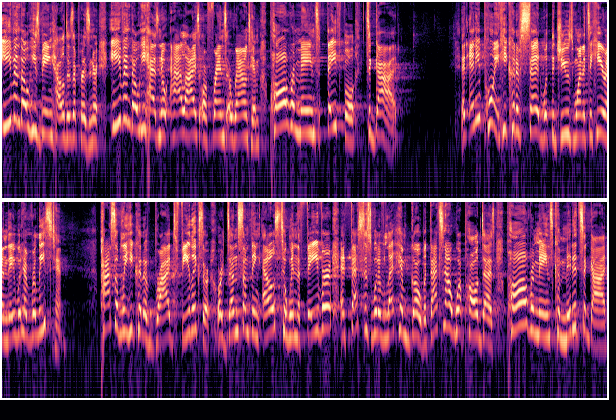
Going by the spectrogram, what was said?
even though he's being held as a prisoner, even though he has no allies or friends around him, Paul remains faithful to God. At any point, he could have said what the Jews wanted to hear and they would have released him. Possibly he could have bribed Felix or, or done something else to win the favor, and Festus would have let him go. But that's not what Paul does. Paul remains committed to God,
